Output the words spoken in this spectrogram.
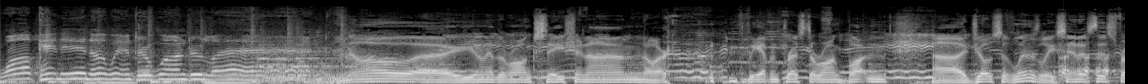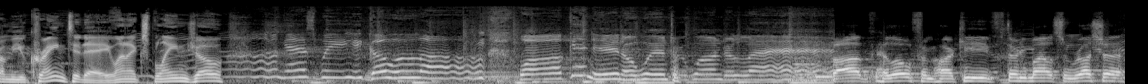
Walking in a winter wonderland. No, uh, you don't have the wrong station on, or we haven't pressed the wrong button. Uh, Joseph Lindsley sent us this from Ukraine today. Want to explain, Joe? As we go along, walking in a winter wonderland. Bob, hello from Kharkiv, 30 miles from Russia,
